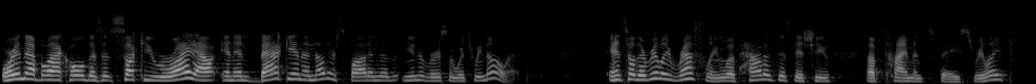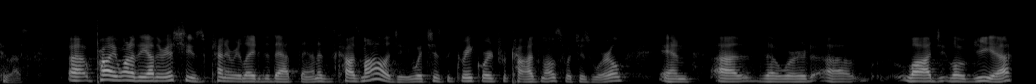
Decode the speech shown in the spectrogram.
Or in that black hole, does it suck you right out and then back in another spot in the universe in which we know it? And so they're really wrestling with how does this issue of time and space relate to us? Uh, probably one of the other issues kind of related to that then is cosmology, which is the Greek word for cosmos, which is world, and uh, the word uh, log- logia,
